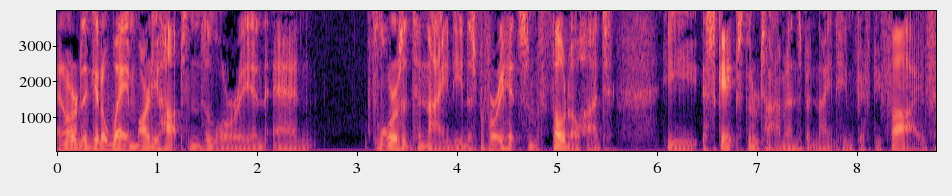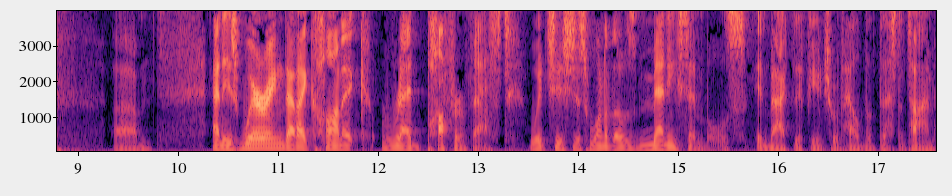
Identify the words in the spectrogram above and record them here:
In order to get away, Marty hops in the DeLorean and floors it to 90. And just before he hits some photo hut, he escapes through time and ends up in 1955. Um, and he's wearing that iconic red puffer vest, which is just one of those many symbols in Back to the Future we've held the test of time.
